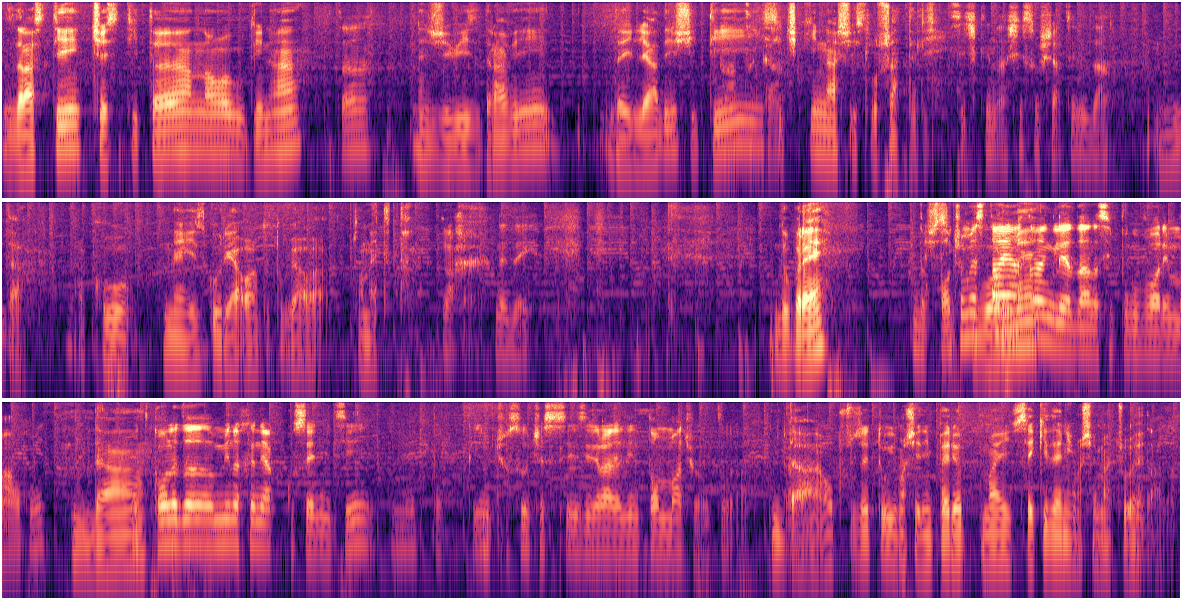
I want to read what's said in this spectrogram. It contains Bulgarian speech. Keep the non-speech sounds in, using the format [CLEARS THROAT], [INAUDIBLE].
Здрасти, честита нова година, Та, живи и здрави, да и лядиш и ти А, и всички наши слушатели. всички наши слушатели, да. Да, ако не е изгоряла до тогава планетата. Ах, не дей. Добре, Да Ще почваме с тая Англия, да, да си поговорим малко. да, От коледа минаха няколко седмици, но пък имам чувство, че са се изиграли един тон мачове от тогава. да, общо взето имаше един период, май всеки ден имаше мачове Да, да.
